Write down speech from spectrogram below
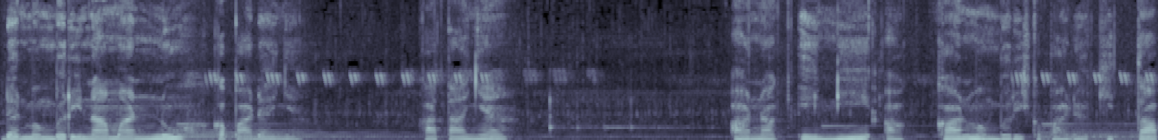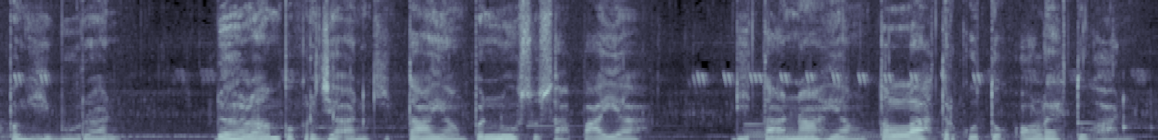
dan memberi nama Nuh kepadanya. Katanya, "Anak ini akan memberi kepada kita penghiburan dalam pekerjaan kita yang penuh susah payah di tanah yang telah terkutuk oleh Tuhan."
